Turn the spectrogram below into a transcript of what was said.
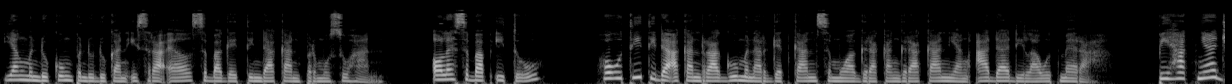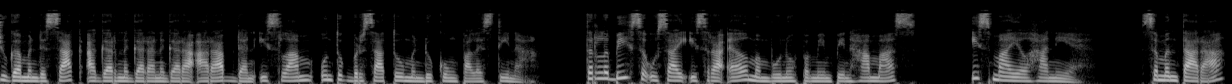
yang mendukung pendudukan Israel sebagai tindakan permusuhan. Oleh sebab itu, Houthi tidak akan ragu menargetkan semua gerakan-gerakan yang ada di Laut Merah. Pihaknya juga mendesak agar negara-negara Arab dan Islam untuk bersatu mendukung Palestina. Terlebih seusai Israel membunuh pemimpin Hamas, Ismail Haniyeh. Sementara,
